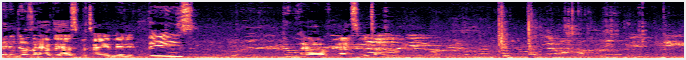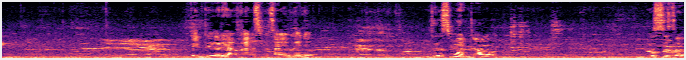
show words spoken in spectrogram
and it doesn't have the aspartame in it. These do have aspartame. It did have aspartame in it. This one don't. This is a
